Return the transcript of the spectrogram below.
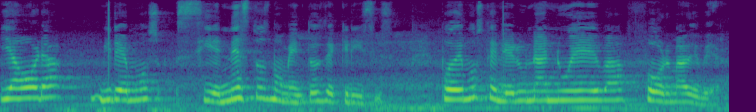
Y ahora miremos si en estos momentos de crisis podemos tener una nueva forma de ver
